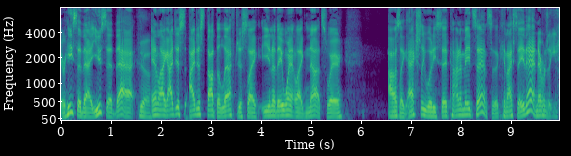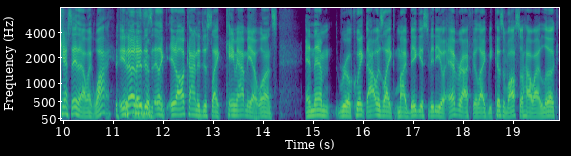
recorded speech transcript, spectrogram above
or he said that you said that Yeah. and like i just i just thought the left just like you know they went like nuts where I was like, actually, what he said kind of made sense. Uh, Can I say that? And everyone's like, you can't say that. I'm like, why? You know, it just like it all kind of just like came at me at once. And then, real quick, that was like my biggest video ever. I feel like because of also how I look,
